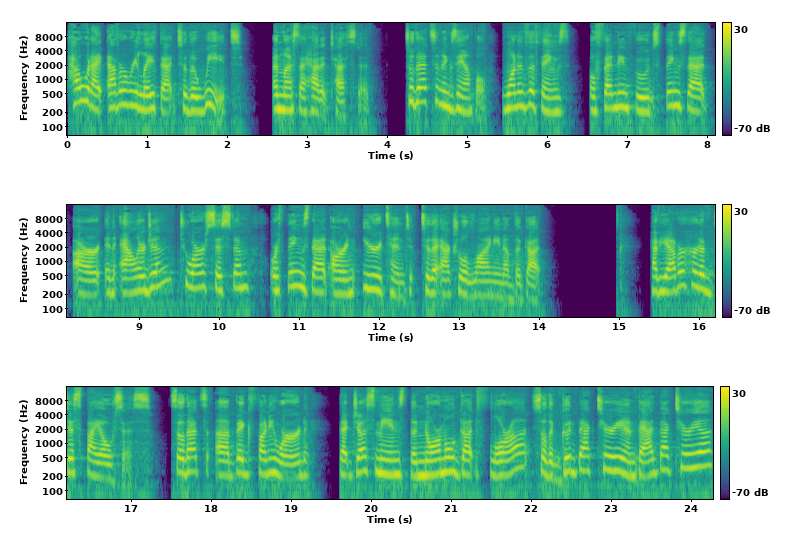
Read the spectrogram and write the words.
How would I ever relate that to the wheat unless I had it tested? So that's an example. One of the things, offending foods, things that are an allergen to our system, or things that are an irritant to the actual lining of the gut. Have you ever heard of dysbiosis? So that's a big funny word that just means the normal gut flora, so the good bacteria and bad bacteria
